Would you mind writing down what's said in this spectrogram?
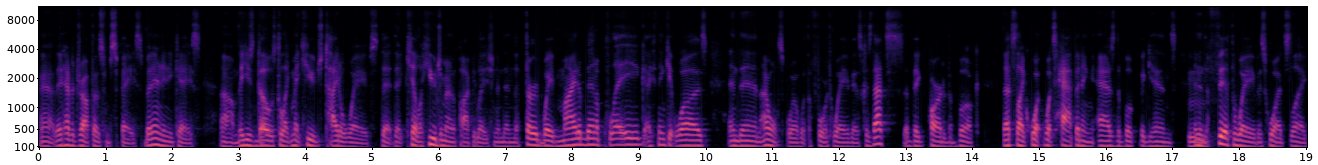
Yeah, they'd have to drop those from space. But in any case, Um, they use those to like make huge tidal waves that that kill a huge amount of the population. And then the third wave might have been a plague, I think it was. And then I won't spoil what the fourth wave is because that's a big part of the book. That's like what what's happening as the book begins. And then Mm. the fifth wave is what's like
